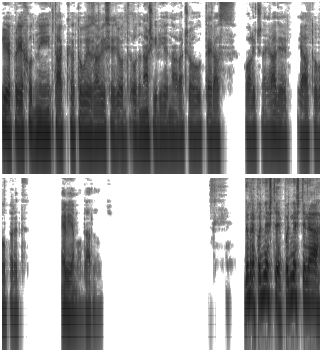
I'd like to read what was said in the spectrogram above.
je priechodný, tak to bude závisieť od, od našich vyjednávačov teraz v koaličnej rade. Ja to vopred neviem odhadnúť. Dobre, poďme ešte, poďme ešte na e,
